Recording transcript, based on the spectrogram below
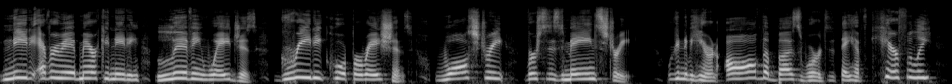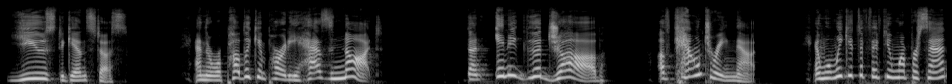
need every American needing living wages, greedy corporations, Wall Street versus Main Street. We're going to be hearing all the buzzwords that they have carefully used against us. And the Republican Party has not done any good job of countering that. And when we get to 51%,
